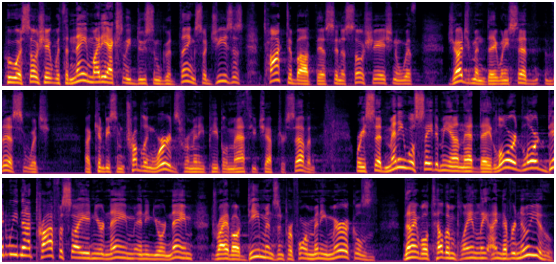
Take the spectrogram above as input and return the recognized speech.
who associate with the name might actually do some good things. So Jesus talked about this in association with Judgment Day when he said this, which uh, can be some troubling words for many people in Matthew chapter 7, where he said, Many will say to me on that day, Lord, Lord, did we not prophesy in your name and in your name drive out demons and perform many miracles? Then I will tell them plainly, I never knew you.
